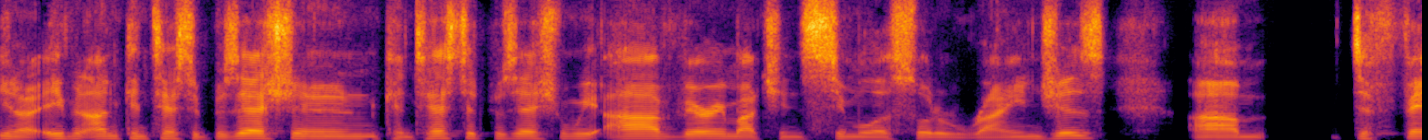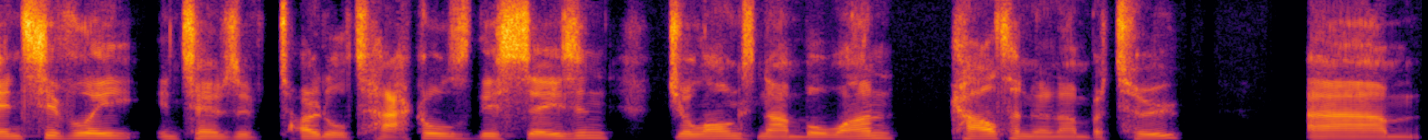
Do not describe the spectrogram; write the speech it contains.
you know, even uncontested possession, contested possession, we are very much in similar sort of ranges. Um, defensively, in terms of total tackles this season, Geelong's number one, Carlton are number two. Um,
